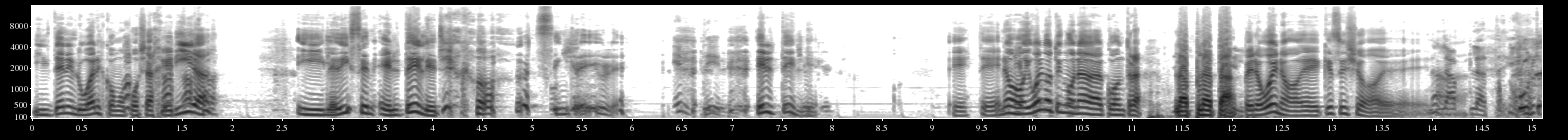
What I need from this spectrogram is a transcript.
y tienen lugares como pollajería y le dicen el tele, chicos. Es increíble. El tele. El tele. Este, no, igual no tengo nada contra La Plata, pero bueno, eh, qué sé yo, eh, nada. La plata. Justo-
